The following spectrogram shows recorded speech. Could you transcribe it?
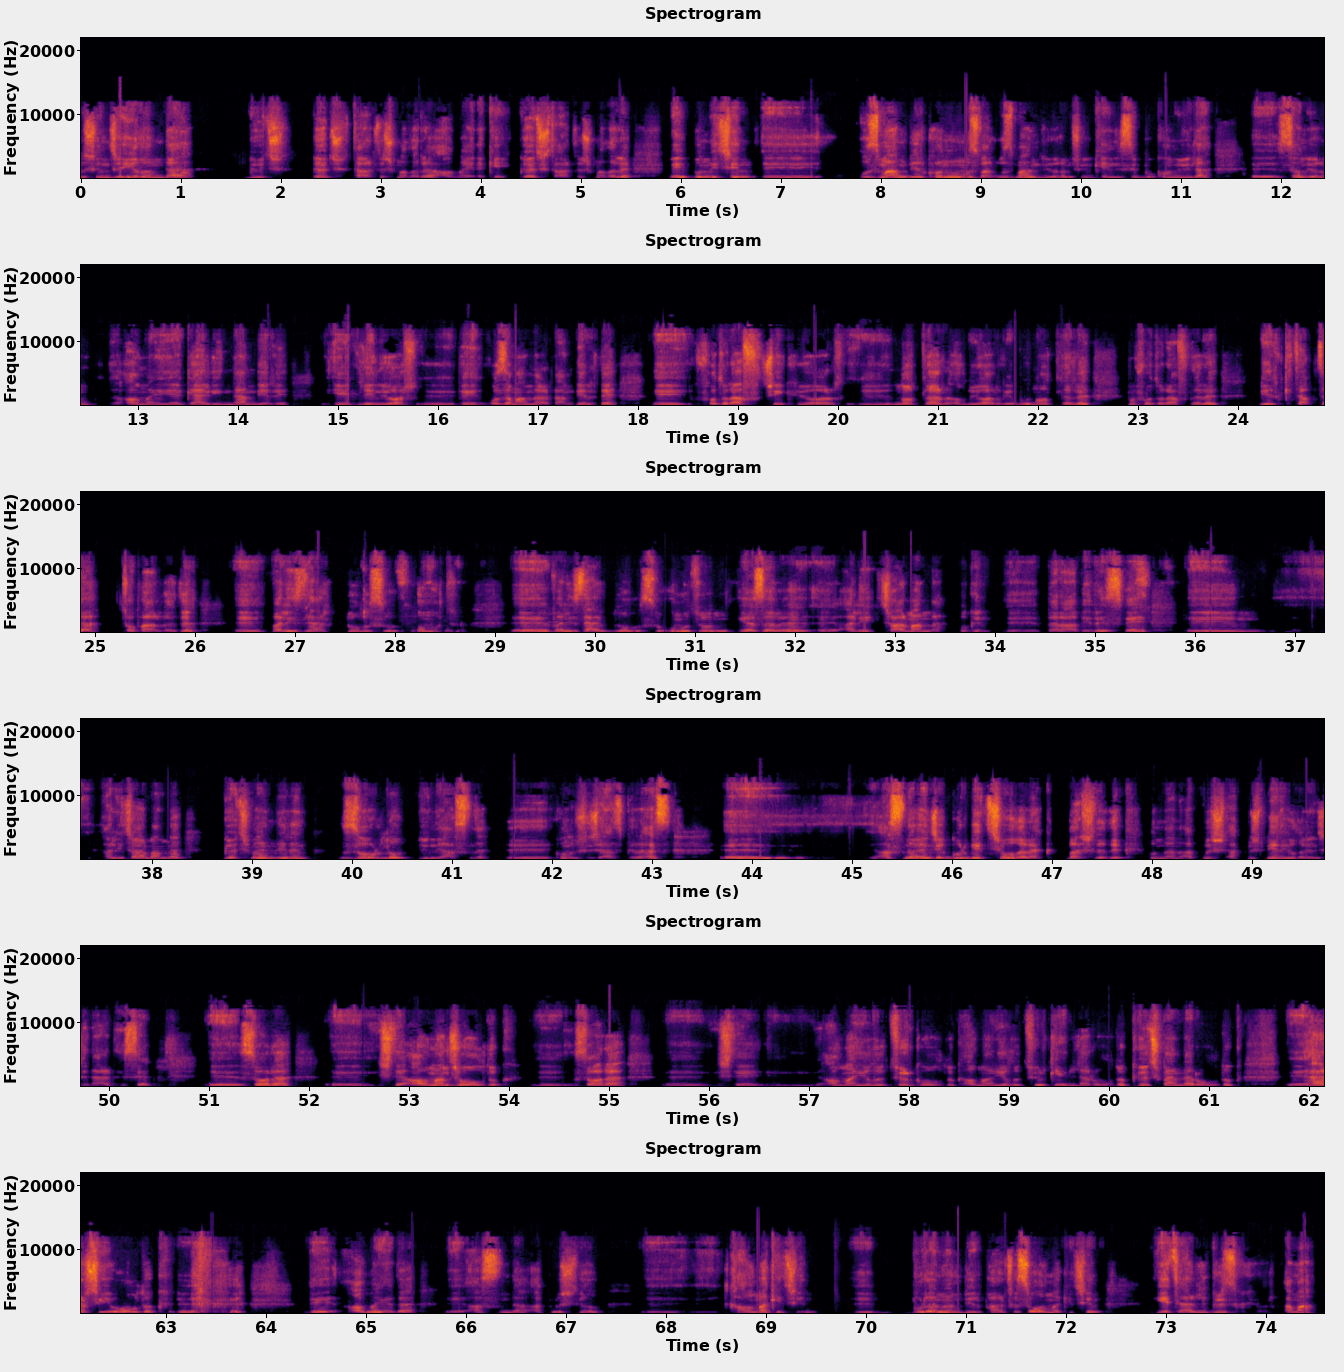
60. yılında güç göç tartışmaları, Almanya'daki göç tartışmaları ve bunun için e, uzman bir konuğumuz var. Uzman diyorum çünkü kendisi bu konuyla e, sanıyorum Almanya'ya geldiğinden beri ilgileniyor e, ve o zamanlardan beri de e, fotoğraf çekiyor, e, notlar alıyor ve bu notları, bu fotoğrafları bir kitapta toparladı. E, valizler dolusu umut. E, valizler dolusu Umut'un yazarı e, Ali Çarman'la bugün e, beraberiz ve e, Ali Çarman'la göçmenlerin zorlu dünyasını e, konuşacağız biraz. E, aslında önce gurbetçi olarak başladık. Bundan 60-61 yıl önce neredeyse. E, sonra e, işte Almancı olduk. E, sonra işte e, Almanyalı Türk olduk. Almanyalı Türkiye'liler olduk. Göçmenler olduk. E, her şeyi olduk. E, ve Almanya'da e, aslında 60 yıl e, kalmak için, buranın bir parçası olmak için yeterli gözüküyor. Ama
